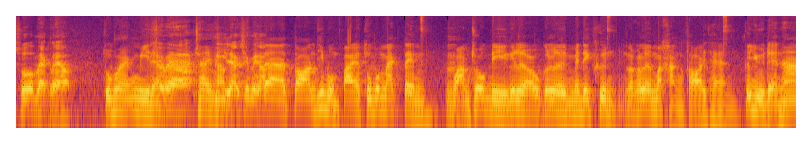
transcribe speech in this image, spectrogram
ซูเปอร์แม็กแล้ว ซูเปอร์แม็กมีแล้วใช่ไหมฮะใช่ครับมีแล้วใช่ไหมครับแต่ตอนที่ผมไปซูเปอร์แม็กเต็มอืมความโชคดีก็เลยเราก็เลยไม่ได้ขึ้น แล้วก็เลยมาขังซอยแทน ก็อยู่แดนห้า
